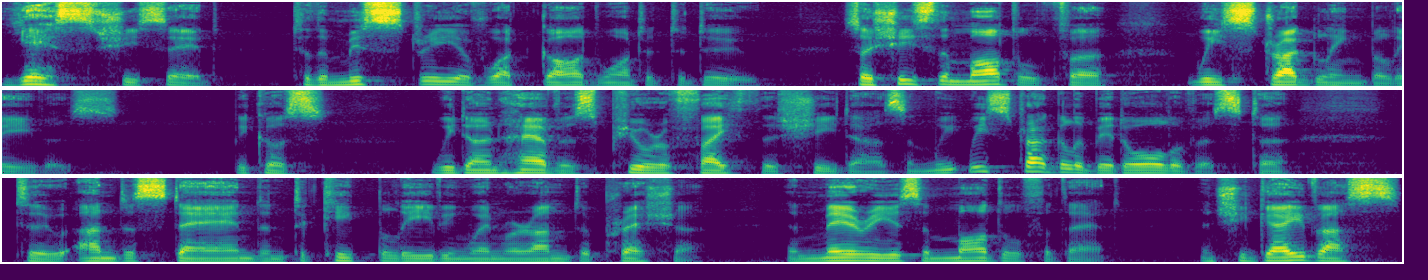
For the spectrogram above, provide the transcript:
Yes, she said, to the mystery of what God wanted to do. So she's the model for we struggling believers because we don't have as pure a faith as she does. And we, we struggle a bit, all of us, to, to understand and to keep believing when we're under pressure. And Mary is a model for that. And she gave us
